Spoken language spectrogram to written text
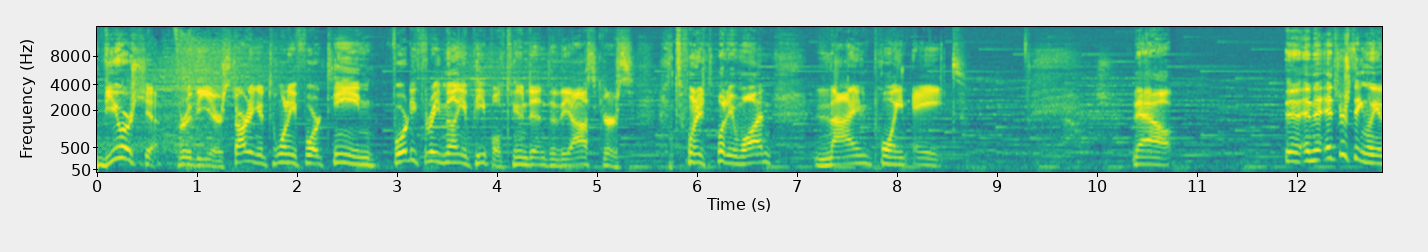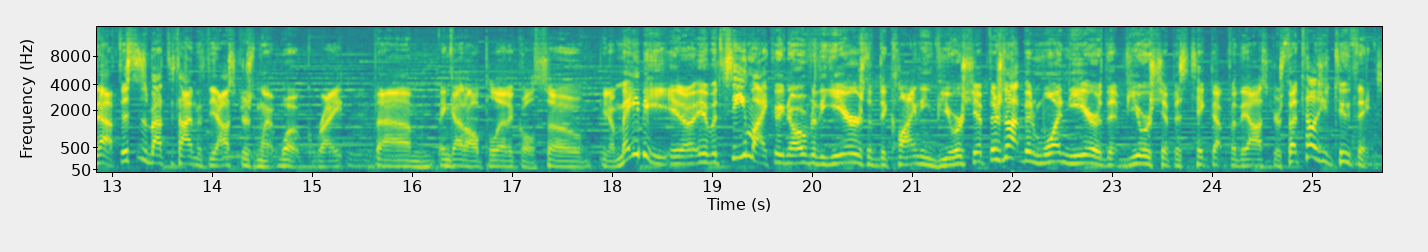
viewership through the year. Starting in 2014, 43 million people tuned into the Oscars. 2021, 9.8. Now, and interestingly enough, this is about the time that the Oscars went woke, right? Um, and got all political. So, you know, maybe, you know, it would seem like, you know, over the years of declining viewership, there's not been one year that viewership has ticked up for the Oscars. So that tells you two things.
